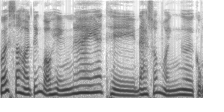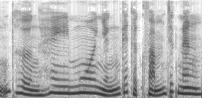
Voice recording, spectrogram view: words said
Với xã hội tiến bộ hiện nay thì đa số mọi người cũng thường hay mua những cái thực phẩm chức năng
